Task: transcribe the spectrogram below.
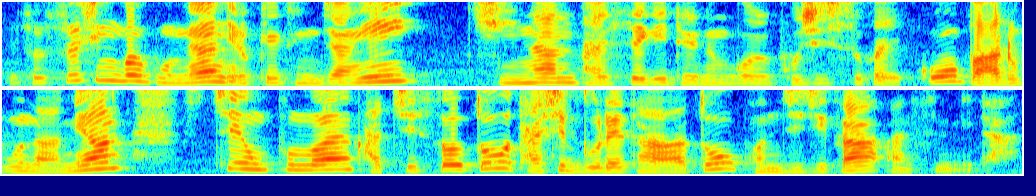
그래서 쓰신 걸 보면 이렇게 굉장히 진한 발색이 되는 걸 보실 수가 있고 마르고 나면 수채용품을 같이 써도 다시 물에 닿아도 번지지가 않습니다.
